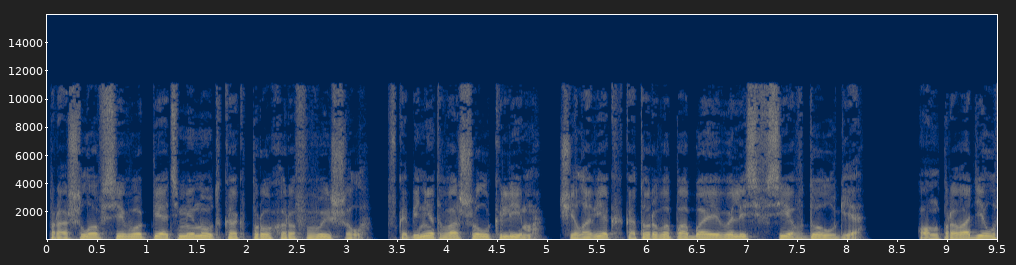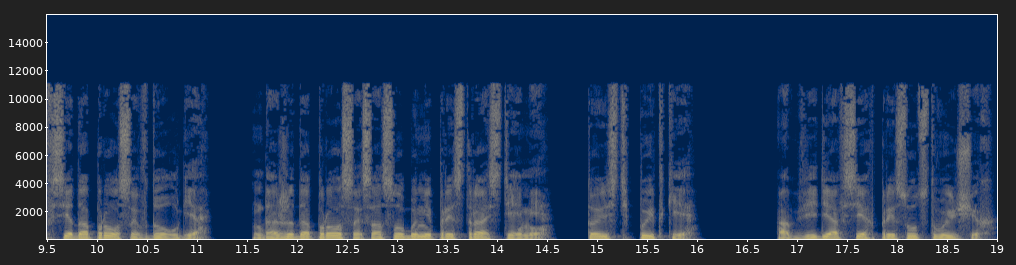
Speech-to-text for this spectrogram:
Прошло всего пять минут, как Прохоров вышел. В кабинет вошел Клим, человек, которого побаивались все в долге. Он проводил все допросы в долге, даже допросы с особыми пристрастиями, то есть пытки. Обведя всех присутствующих,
